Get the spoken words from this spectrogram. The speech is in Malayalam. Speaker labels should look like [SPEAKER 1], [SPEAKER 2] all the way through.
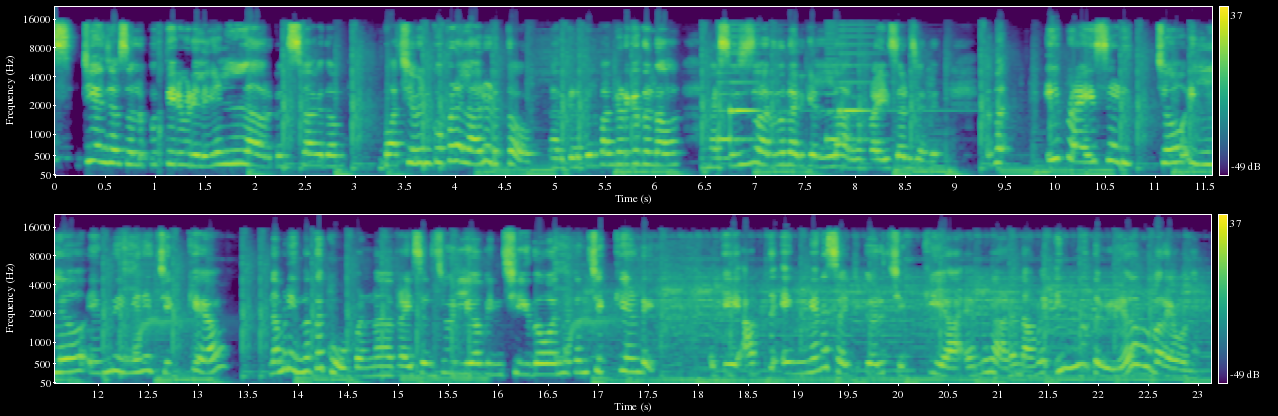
[SPEAKER 1] ഫ്രണ്ട്സ് ടി എൻ ജോസലിന്റെ പുതിയൊരു വീഡിയോയിലേക്ക് എല്ലാവർക്കും സ്വാഗതം. ബോച്ചവിൻ കൂപ്പൺ എല്ലാവരും എടുത്തോ? നറുക്കെടുപ്പിൽ പങ്കെടുക്കുന്നുണ്ടോ? മെസ്സേജസ് വരുന്നുണ്ടായിരിക്കും എല്ലാവർക്കും പ്രൈസ് അടിച്ചിട്ടുണ്ട് അപ്പൊ ഈ പ്രൈസ് അടിച്ചോ ഇല്ലയോ എന്ന് എങ്ങനെ ചെക്ക് ചെയ്യാം. നമ്മുടെ ഇന്നത്തെ കൂപ്പണ് പ്രൈസ് അടിച്ചോ ഇല്ലയോ വിൻ ചെയ്തോ എന്നൊക്കെ ഒന്ന് ചെക്ക് ചെയ്യണ്ടേ? ഓക്കെ അത് എങ്ങനെ സൈറ്റിൽ കയറി ചെക്ക് ചെയ്യുക എന്നതാണ് നമ്മൾ ഇന്നത്തെ വീഡിയോ നമ്മൾ പറയാൻ പോകുന്നത്.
